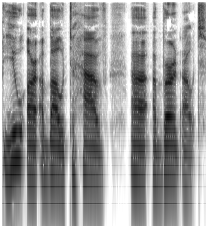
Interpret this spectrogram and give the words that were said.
you are about to have uh, a burnout.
